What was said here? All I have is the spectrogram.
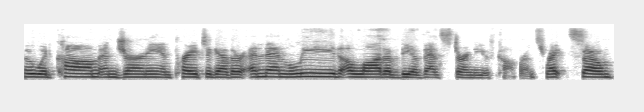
who would come and journey and pray together and then lead a lot of the events during the youth conference, right? So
